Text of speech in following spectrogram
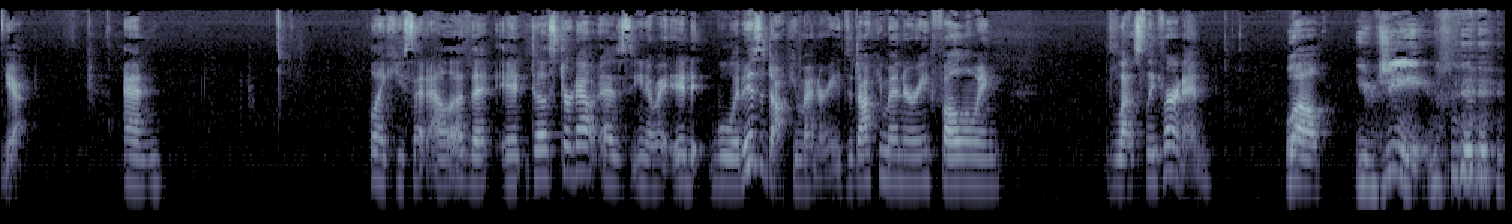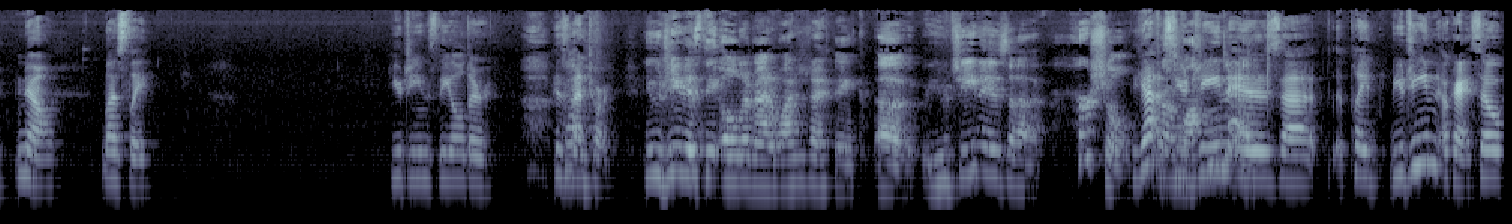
Yeah. And like you said, Ella, that it does start out as, you know, it, it well it is a documentary. It's a documentary following Leslie Vernon. Well, Eugene. no, Leslie. Eugene's the older his God. mentor. Eugene is the older man. Why did I think? Uh, Eugene is uh, Hershel. Yes, Eugene is uh played Eugene okay, so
